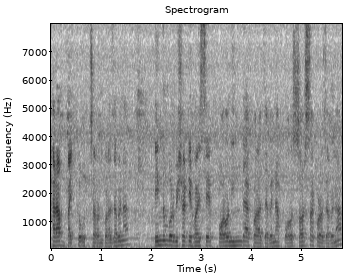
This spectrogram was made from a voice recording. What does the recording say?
খারাপ বাক্য উচ্চারণ করা যাবে না। তিন নম্বর বিষয়টি হয়েছে, পরনিন্দা করা যাবে না, পরচর্চা করা যাবে না।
